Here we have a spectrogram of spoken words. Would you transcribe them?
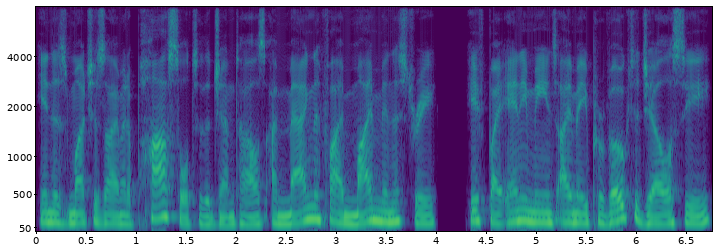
Inasmuch as I am an apostle to the Gentiles, I magnify my ministry, if by any means I may provoke to jealousy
